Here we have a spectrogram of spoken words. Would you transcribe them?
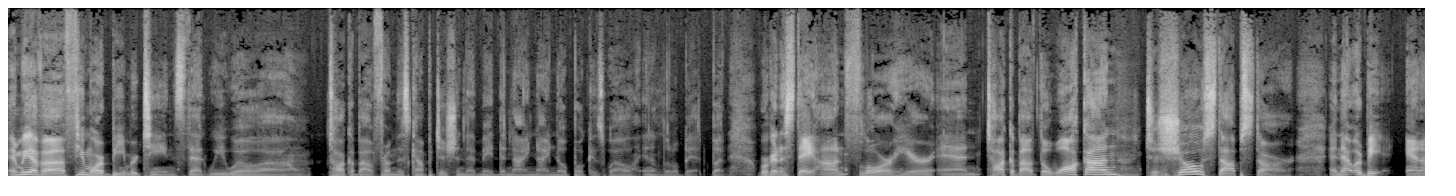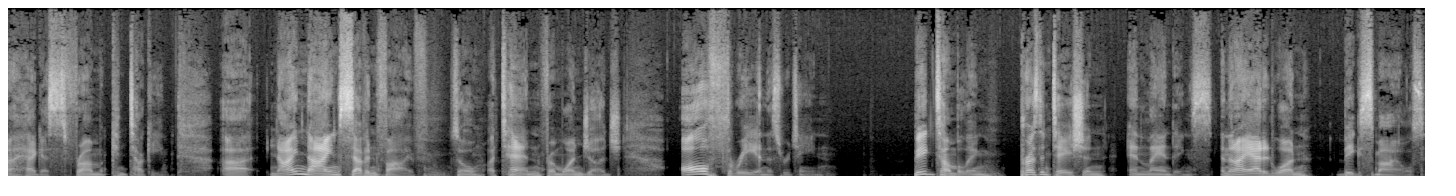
And we have a few more beam routines that we will uh, talk about from this competition that made the 9 9 notebook as well in a little bit. But we're going to stay on floor here and talk about the walk on to show stop star. And that would be Anna Haggis from Kentucky. Uh, 9975, so a 10 from one judge. All three in this routine big tumbling, presentation, and landings. And then I added one big smiles.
